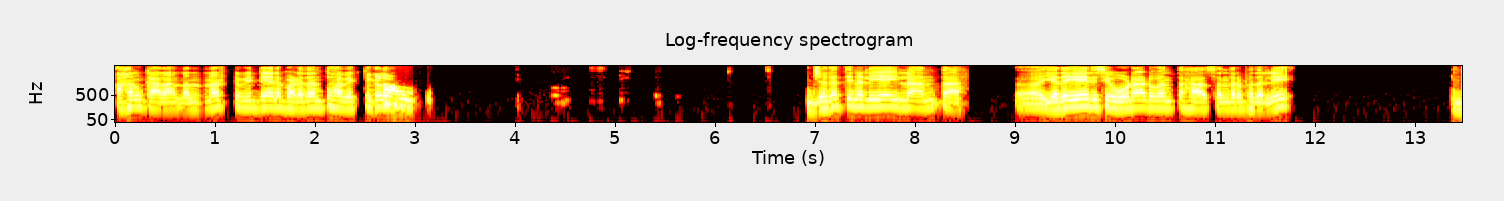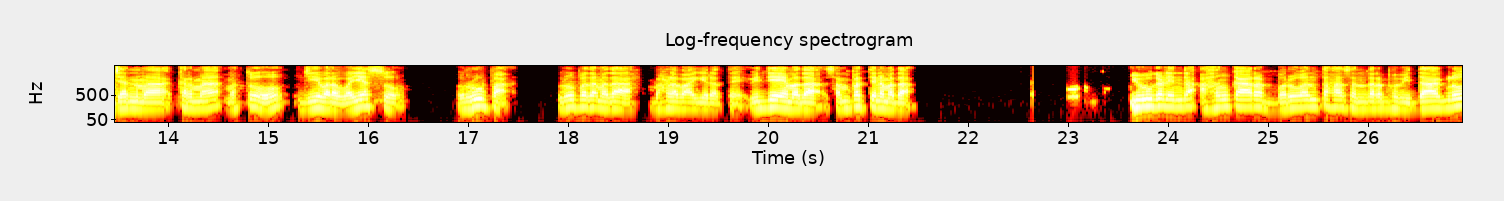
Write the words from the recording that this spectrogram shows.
ಅಹಂಕಾರ ನನ್ನಷ್ಟು ವಿದ್ಯೆಯನ್ನು ಪಡೆದಂತಹ ವ್ಯಕ್ತಿಗಳು ಜಗತ್ತಿನಲ್ಲಿಯೇ ಇಲ್ಲ ಅಂತ ಎದೆಯೇರಿಸಿ ಓಡಾಡುವಂತಹ ಸಂದರ್ಭದಲ್ಲಿ ಜನ್ಮ ಕರ್ಮ ಮತ್ತು ಜೀವರ ವಯಸ್ಸು ರೂಪ ರೂಪದ ಮದ ಬಹಳವಾಗಿರುತ್ತೆ. ವಿದ್ಯೆಯ ಮದ ಸಂಪತ್ತಿನ ಮದ ಇವುಗಳಿಂದ ಅಹಂಕಾರ ಬರುವಂತಹ ಸಂದರ್ಭವಿದ್ದಾಗ್ಲೂ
